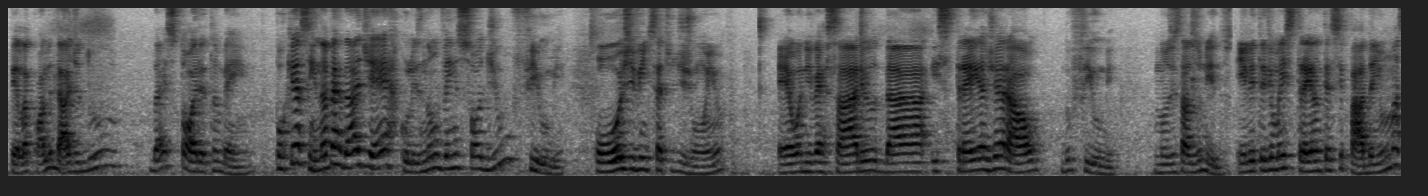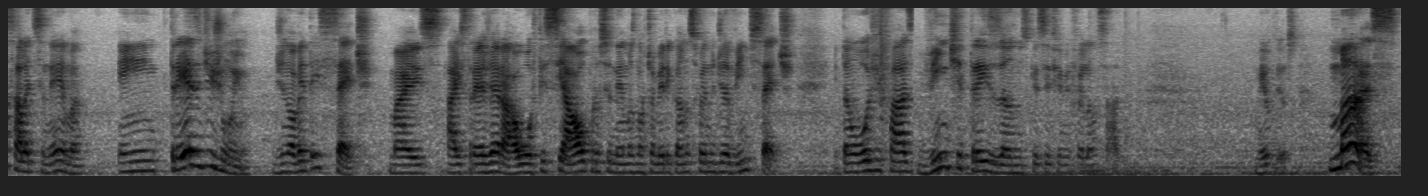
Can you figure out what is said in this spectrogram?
pela qualidade do, da história também. Porque assim, na verdade, Hércules não vem só de um filme. Hoje, 27 de junho, é o aniversário da estreia geral do filme nos Estados Unidos. Ele teve uma estreia antecipada em uma sala de cinema em 13 de junho de 97, mas a estreia geral, oficial para os cinemas norte-americanos foi no dia 27. Então hoje faz 23 anos que esse filme foi lançado. Meu Deus. Mas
